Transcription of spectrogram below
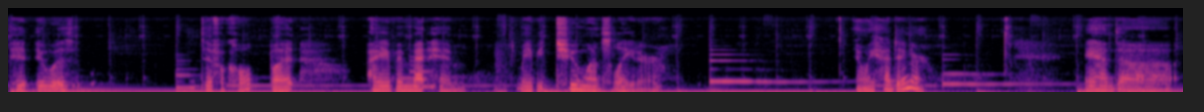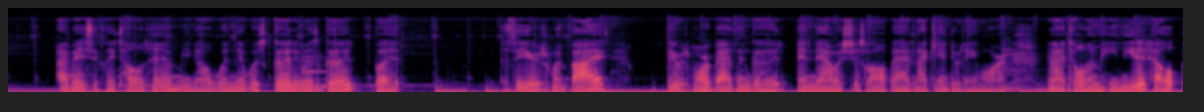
it, it was difficult, but I even met him maybe two months later and we had dinner. And uh, I basically told him, you know, when it was good, it was good. But as the years went by, there was more bad than good. And now it's just all bad and I can't do it anymore. And I told him he needed help.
